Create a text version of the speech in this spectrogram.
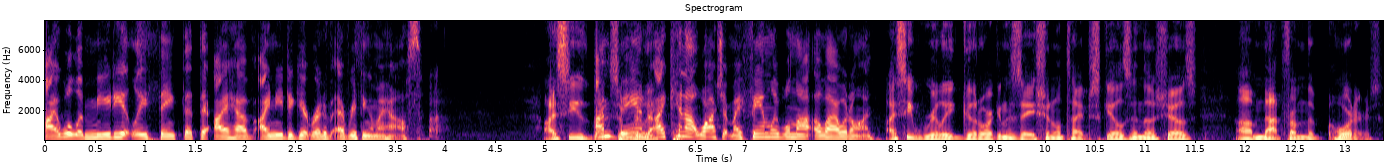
I will immediately think that the, I have. I need to get rid of everything in my house. I see. Like, I'm banned. really- I cannot watch it. My family will not allow it on. I see really good organizational type skills in those shows. Um, not from the hoarders,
